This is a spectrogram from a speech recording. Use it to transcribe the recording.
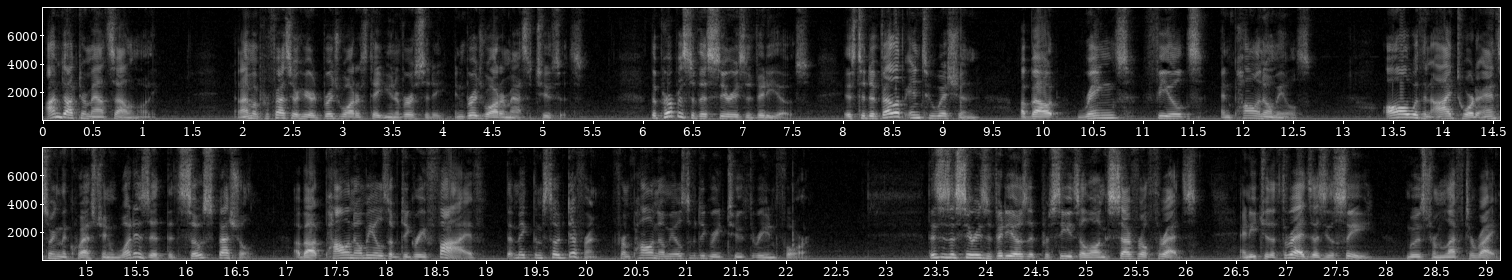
I'm Dr. Matt Salomone, and I'm a professor here at Bridgewater State University in Bridgewater, Massachusetts. The purpose of this series of videos is to develop intuition about rings, fields, and polynomials, all with an eye toward answering the question, what is it that's so special about polynomials of degree 5 that make them so different from polynomials of degree 2, 3, and 4. This is a series of videos that proceeds along several threads, and each of the threads, as you'll see, moves from left to right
